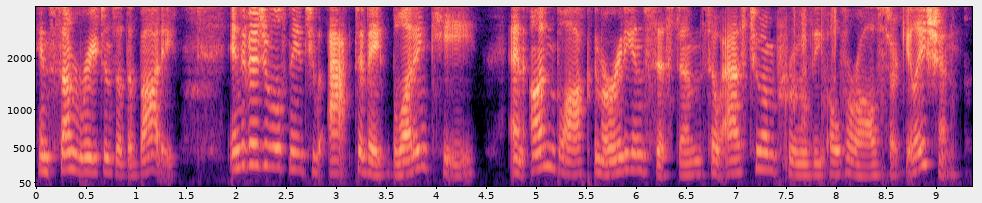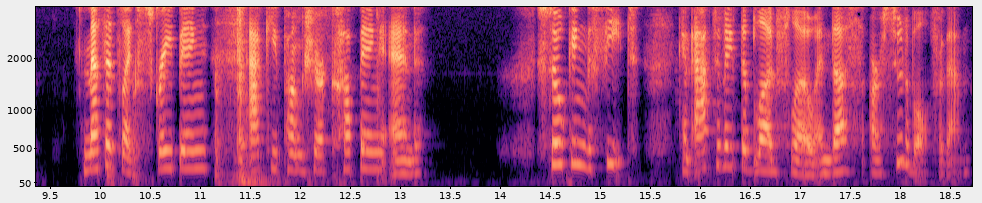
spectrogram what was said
in some regions of the body. Individuals need to activate blood and qi and unblock the meridian system so as to improve the overall circulation. Methods like scraping, acupuncture, cupping, and soaking the feet can activate the blood flow and thus are suitable for them.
